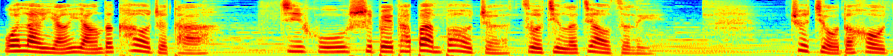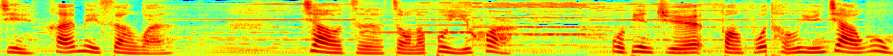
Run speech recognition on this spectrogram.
我懒洋洋的靠着它，几乎是被它半抱着坐进了轿子里。这酒的后劲还没散完。轿子走了不一会儿，我便觉仿佛腾云驾雾，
